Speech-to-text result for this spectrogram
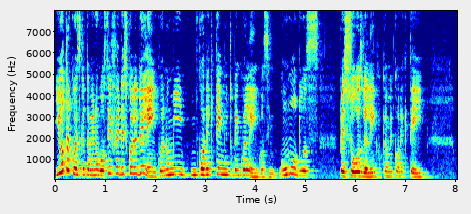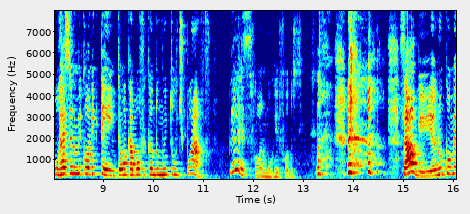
E outra coisa que eu também não gostei foi da escolha do elenco. Eu não me, me conectei muito bem com o elenco, assim. Uma ou duas pessoas do elenco que eu me conectei. O resto eu não me conectei. Então acabou ficando muito, tipo, ah, beleza, fulano morrer, foda-se. Sabe? Eu não come...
